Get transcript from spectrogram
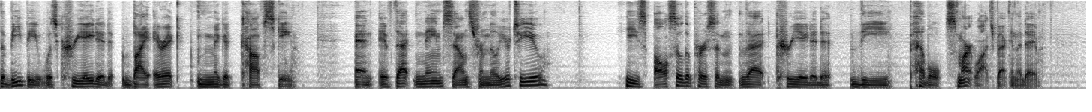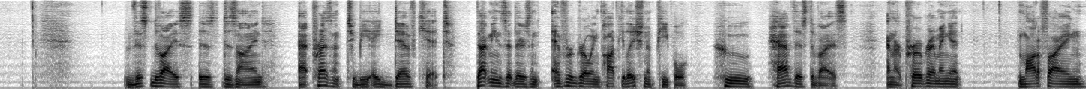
The Beepy was created by Eric Migicovsky. And if that name sounds familiar to you, he's also the person that created the Pebble smartwatch back in the day. This device is designed at present to be a dev kit. That means that there's an ever growing population of people who have this device and are programming it, modifying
